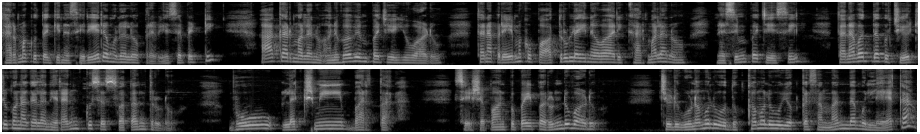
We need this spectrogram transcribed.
కర్మకు తగిన శరీరములలో ప్రవేశపెట్టి ఆ కర్మలను అనుభవింపజేయువాడు. తన ప్రేమకు పాత్రులైన వారి కర్మలను నశింపచేసి తన వద్దకు చేర్చుకొనగల నిరంకుశ స్వతంత్రుడు. భూ లక్ష్మీ భర్త. శేషపాన్పుపై పరుండువాడు. చెడు గుణములు దుఃఖములు యొక్క సంబంధము లేక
